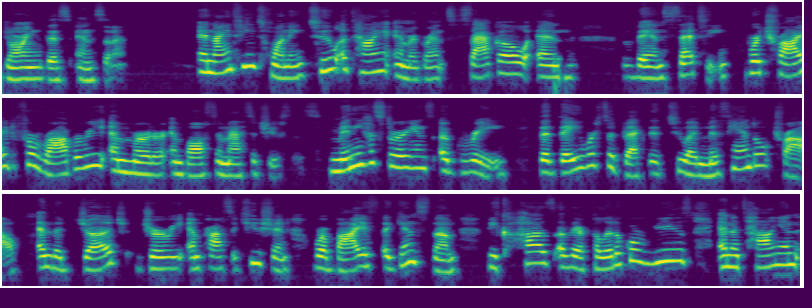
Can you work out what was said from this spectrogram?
during this incident. In 1920, two Italian immigrants, Sacco and Vanzetti, were tried for robbery and murder in Boston, Massachusetts. Many historians agree that they were subjected to a mishandled trial, and the judge, jury, and prosecution were biased against them because of their political views and Italian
